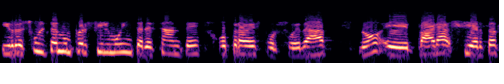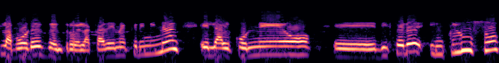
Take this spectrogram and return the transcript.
y resultan un perfil muy interesante, otra vez por su edad, ¿no? Eh, para ciertas labores dentro de la cadena criminal, el halconeo, eh, diferente, incluso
